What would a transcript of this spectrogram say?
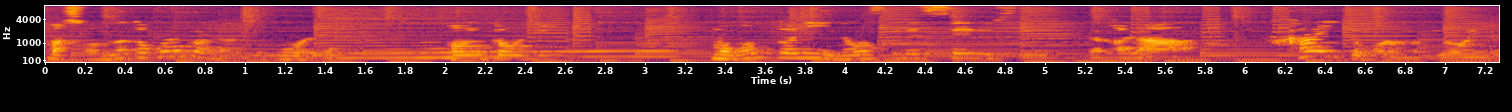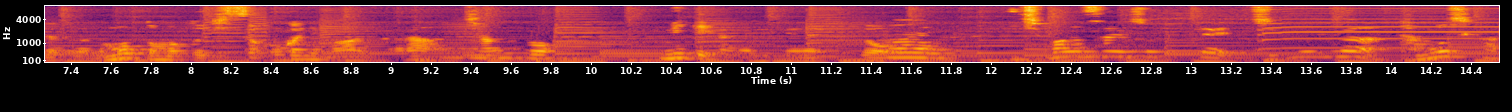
まあそんなところからだと思うよ。ます。本当に。もう本当にノースレスセールスだから、深いところの要因だとか、もっともっと実は他にもあるから、ちゃんと見ていかなきゃいけないけど、はい。一番最初って自分が楽しかっ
